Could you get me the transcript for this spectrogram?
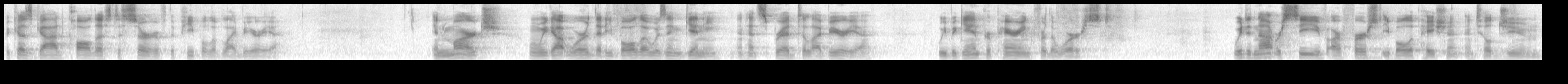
because God called us to serve the people of Liberia. In March, when we got word that Ebola was in Guinea and had spread to Liberia, we began preparing for the worst. We did not receive our first Ebola patient until June,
